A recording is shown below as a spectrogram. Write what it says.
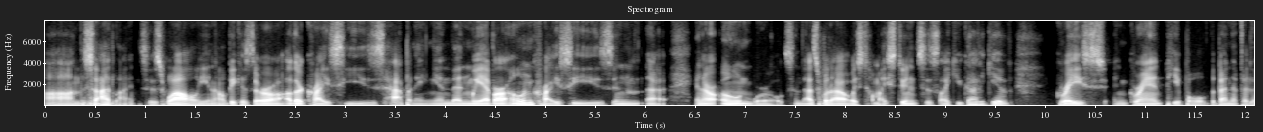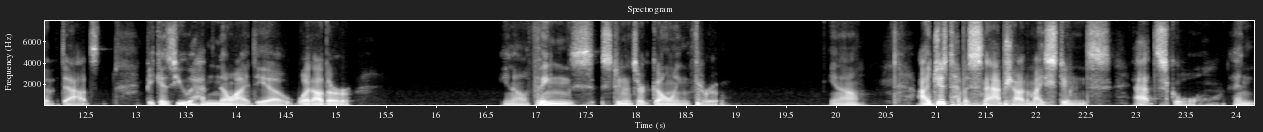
on the sidelines as well, you know, because there are other crises happening, and then we have our own crises in uh, in our own worlds, and that's what I always tell my students is like you got to give grace and grant people the benefit of the doubts because you have no idea what other you know things students are going through. You know, I just have a snapshot of my students at school and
